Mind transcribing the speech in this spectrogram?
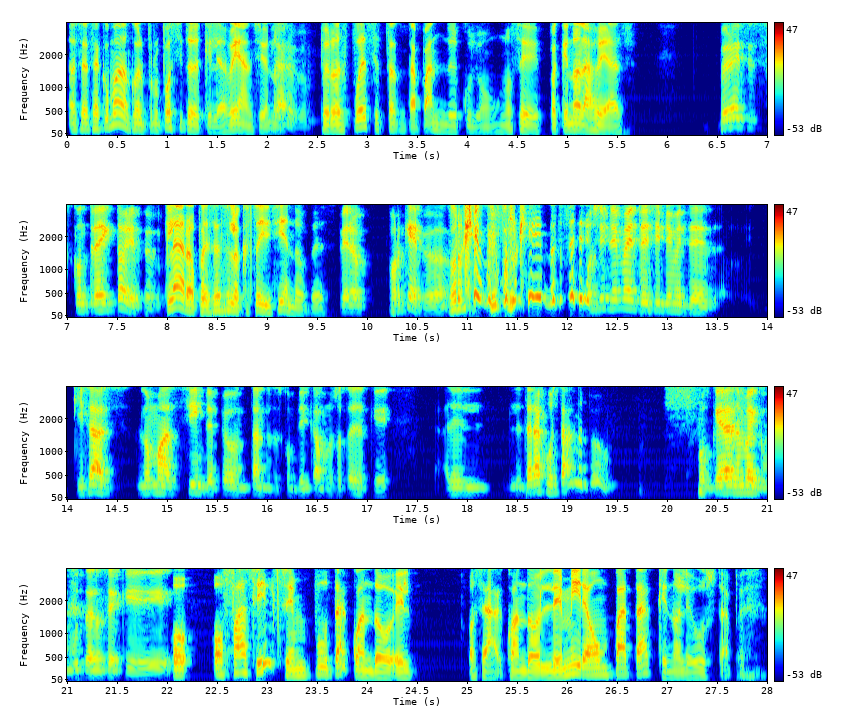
o sea, se acomodan con el propósito de que las vean, ¿sí o no? Claro, pero- pero después se están tapando el culo, no sé, para que no las veas. pero eso es contradictorio, pero, Claro, pues eso es lo que estoy diciendo, pues. pero ¿por qué? Pero, ¿Por qué? ¿Por qué? No sé. O simplemente, simplemente, quizás lo más simple, pero tanto nos complicamos nosotros es que el- le estará ajustando, pero. Porque era nombre que puta, no sé, que. O, o fácil se emputa cuando el, o sea, cuando le mira a un pata que no le gusta, pues.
